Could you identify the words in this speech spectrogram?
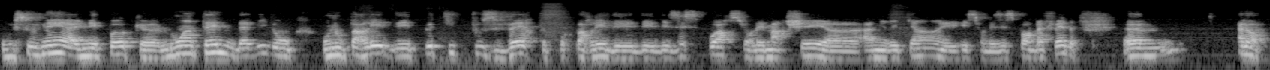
Vous vous souvenez, à une époque euh, lointaine, David, on, on nous parlait des petites pousses vertes pour parler des, des, des espoirs sur les marchés euh, américains et, et, sur les espoirs de la Fed. Euh, alors,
